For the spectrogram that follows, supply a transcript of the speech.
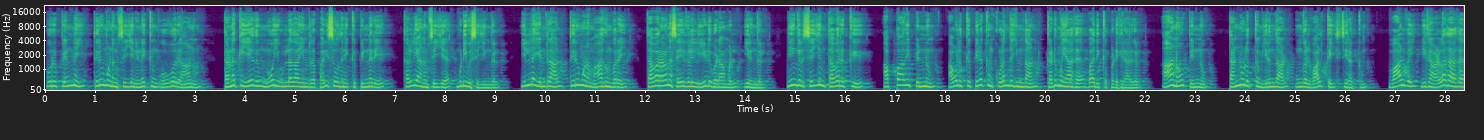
ஒரு பெண்ணை திருமணம் செய்ய நினைக்கும் ஒவ்வொரு ஆணும் தனக்கு ஏதும் நோய் உள்ளதா என்ற பரிசோதனைக்கு பின்னரே கல்யாணம் செய்ய முடிவு செய்யுங்கள். இல்லை என்றால் திருமணம் ஆகும் வரை தவறான செயல்களில் ஈடுபடாமல் இருங்கள். நீங்கள் செய்யும் தவறுக்கு அப்பாவி பெண்ணும் அவளுக்கு பிறக்கும் குழந்தையும் தான் கடுமையாக பாதிக்கப்படுகிறார்கள். ஆணோ பெண்ணோ தன்னொழுக்கம் இருந்தால் உங்கள் வாழ்க்கை சிறக்கும். வாழ்வை மிக அழகாக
